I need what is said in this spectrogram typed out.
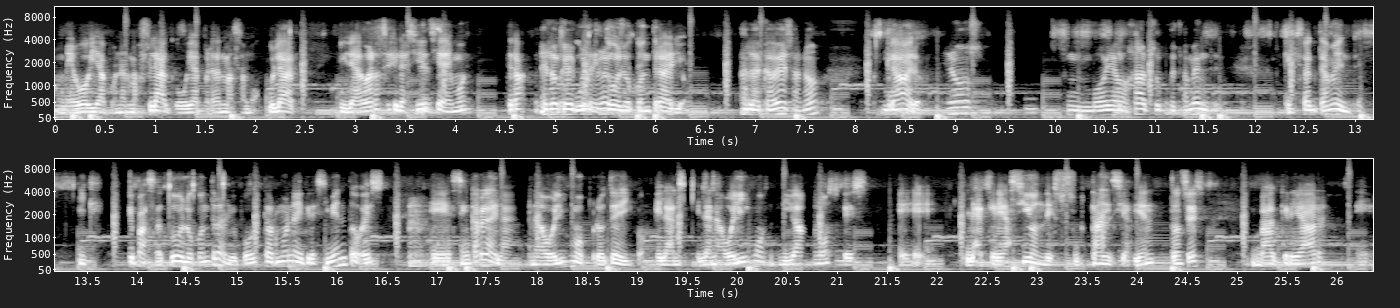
me voy a poner más flaco, voy a perder masa muscular. Y la verdad es que la ciencia demuestra Es lo que que ocurre todo lo contrario. A la cabeza, ¿no? Como Claro. menos, voy a bajar, supuestamente. Exactamente. ¿Y qué, qué pasa? Todo lo contrario, porque esta hormona de crecimiento es, eh, se encarga del anabolismo proteico. El, an- el anabolismo, digamos, es eh, la creación de sustancias, ¿bien? Entonces va a crear eh,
